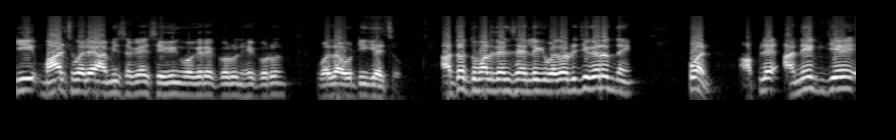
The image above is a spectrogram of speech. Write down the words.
की मार्चमध्ये आम्ही सगळे सेव्हिंग वगैरे करून हे करून वजावटी घ्यायचो. आता तुम्हाला त्यांनी सांगितलं की वजावटीची गरज नाही. पण आपले अनेक जे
